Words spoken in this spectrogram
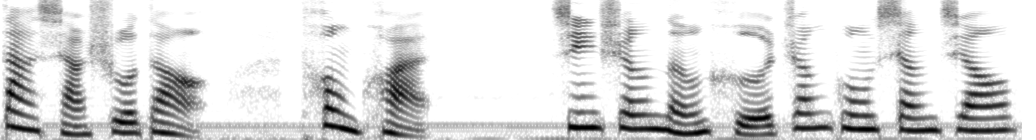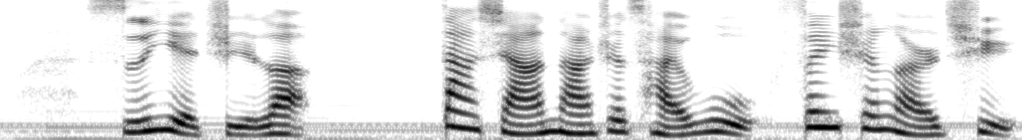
大侠说道：“痛快，今生能和张公相交，死也值了。”大侠拿着财物飞身而去。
